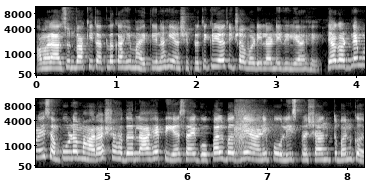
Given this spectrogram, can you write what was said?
आम्हाला अजून बाकी त्यातलं काही माहिती नाही अशी प्रतिक्रिया तिच्या वडिलांनी दिली आहे. या घटनेमुळे संपूर्ण महाराष्ट्र हादरला आहे. P S I Gopal Badne आणि पोलीस प्रशांत बनकर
